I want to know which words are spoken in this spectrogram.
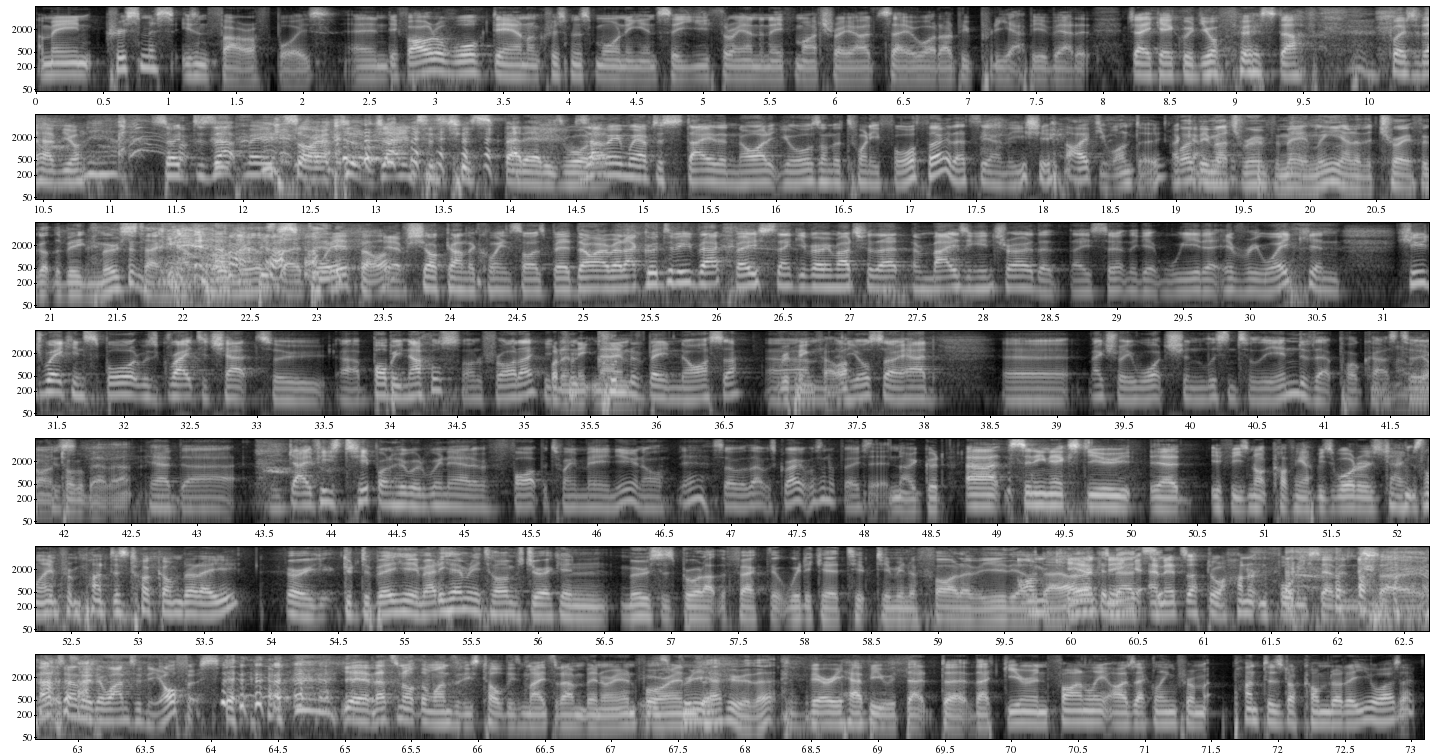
I mean, Christmas isn't far off, boys. And if I were to walk down on Christmas morning and see you three underneath my tree, I'd say what I'd be pretty happy about it. Jake Eckwood, you're first up. Pleasure to have you on here. So does that mean? Sorry, I'm just- James has just spat out his water. Does that mean we have to stay the night at yours on the 24th though? That's the only issue. Oh, if you want to. Okay. Won't be much room for me and Lingy under the tree if we've got the big moose taking up prime real Big estate. square fella. Yeah, shotgun the queen size bed. Don't worry about that. Good to be back, Beast. Thank you very much for that amazing intro. That they certainly get weirder every week and. Huge week in sport. It was great to chat to uh, Bobby Knuckles on Friday. He What a could, nickname. Couldn't have been nicer. Ripping fella. And he also had. Uh, make sure you watch and listen to the end of that podcast we too. don't wanna 'cause talk about that. He had uh, he gave his tip on who would win out of a fight between me and you, and I'll, yeah, so that was great, wasn't it, Beast? Yeah, no good. Uh, sitting next to you, uh, if he's not coughing up his water, is James Lane from punters.com.au. Very good to be here, Matty. How many times do you reckon Moose has brought up the fact that Whitaker tipped him in a fight over you the other I'm day? I reckon counting, that's and it's up to 147. so That's only the ones in the office. yeah, that's not the ones that he's told his mates that I haven't been around for. he's and, pretty happy with that. Very happy with that uh, that gear. And finally, Isaac Ling from punters.com.au. Isaac.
